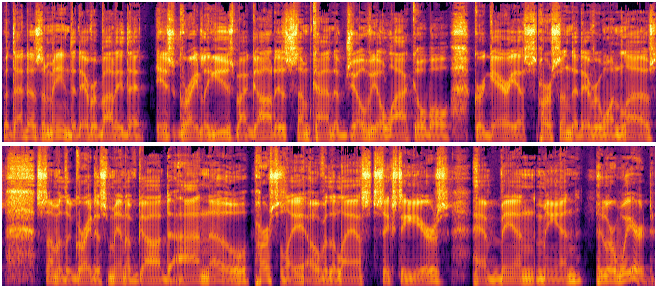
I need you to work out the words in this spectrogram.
But that doesn't mean that everybody that is greatly used by God is some kind of jovial, likable, gregarious person that everyone loves. Some of the greatest men of God I know personally over the last 60 years have been men who are weird.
